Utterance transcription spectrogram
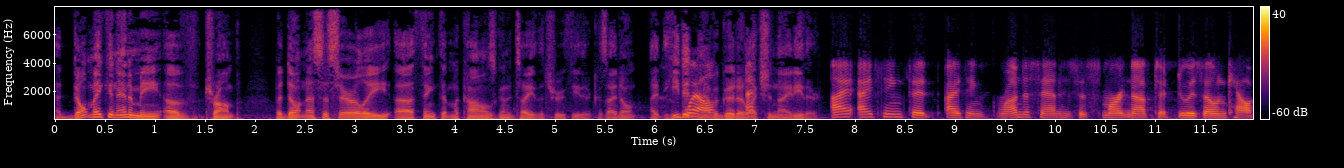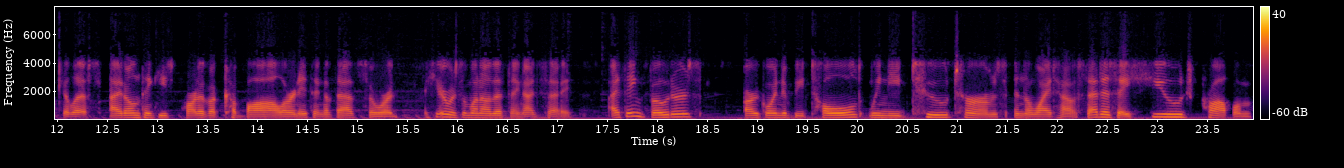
uh, don't make an enemy of Trump, but don't necessarily uh, think that McConnell is going to tell you the truth either, because I don't. I, he didn't Well, have a good I- election night either. I, I think that I think Ron DeSantis is smart enough to do his own calculus. I don't think he's part of a cabal or anything of that sort. Here was the one other thing I'd say. I think voters are going to be told we need two terms in the White House. That is a huge problem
